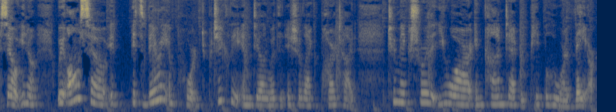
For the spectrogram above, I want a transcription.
So, you know, we also, it, it's very important, particularly in dealing with an issue like apartheid, to make sure that you are in contact with people who are there,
